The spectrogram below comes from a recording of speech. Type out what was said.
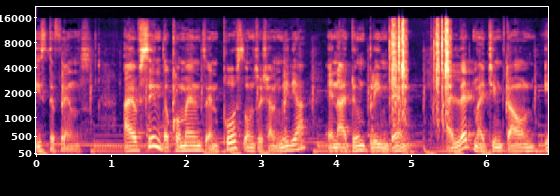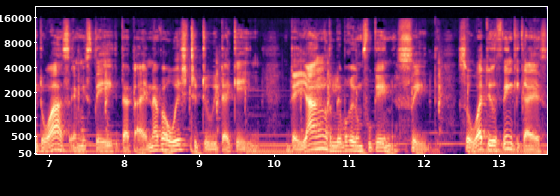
is the fans. I have seen the comments and posts on social media and I don't blame them. I let my team down. It was a mistake that I never wish to do it again. The young Relebohile Mofokeng said. So what do you think guys?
